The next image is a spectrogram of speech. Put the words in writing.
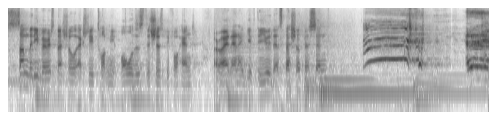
Somebody very special actually taught me all these dishes beforehand, all right, and I give to you that special person. Hello,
